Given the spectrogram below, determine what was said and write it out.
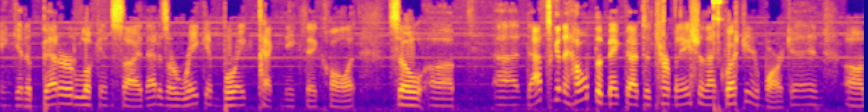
and get a better look inside. That is a rake and break technique they call it. So. Uh, uh, that's going to help them make that determination, that question mark, and uh,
